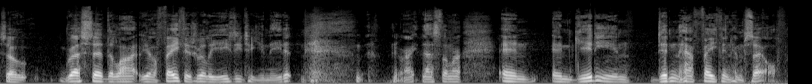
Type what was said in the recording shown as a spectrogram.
So Russ said the line, you know, faith is really easy till you need it. right? That's the line. And and Gideon didn't have faith in himself.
